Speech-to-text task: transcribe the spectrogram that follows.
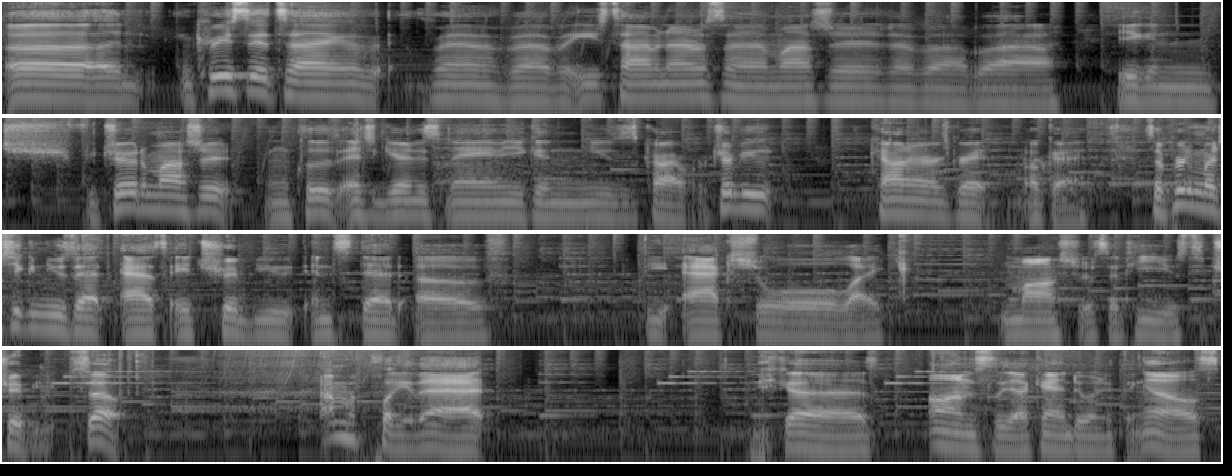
Uh, increase the attack blah, blah, blah, each time an a monster. Blah, blah, blah. You can, if you tribute a monster, includes Ancient Gear in its name. You can use this card for tribute, counter, great. Okay, so pretty much you can use that as a tribute instead of the actual like monsters that he used to tribute. So I'm gonna play that because honestly I can't do anything else.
